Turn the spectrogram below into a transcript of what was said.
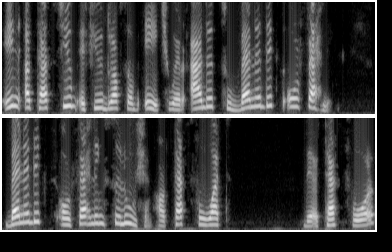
In a test tube, a few drops of H were added to Benedict or Fehling. Benedict's or Fehling solution are tests for what? They're tests for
